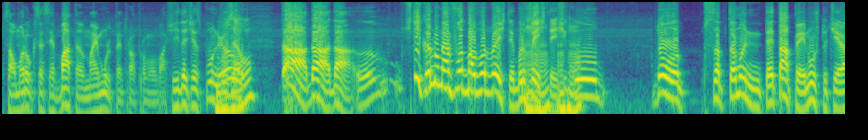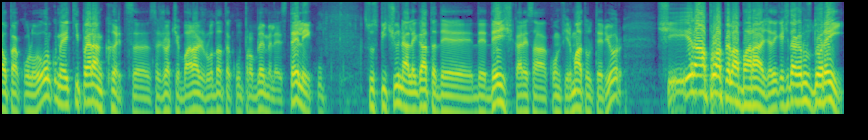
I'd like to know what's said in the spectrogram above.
Sau, mă rog, să se bată mai mult pentru a promova. Și de ce spun Buzău? eu... Da, da, da. Știi că lumea în fotbal vorbește, bârfește uh-huh, și uh-huh. cu două săptămâni, etape, nu știu ce erau pe acolo. Oricum, echipa era în cărți să, să joace barajul odată cu problemele stelei, cu suspiciunea legată de, de Dej, care s-a confirmat ulterior. Și era aproape la baraj, adică și dacă nu-ți dorei,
